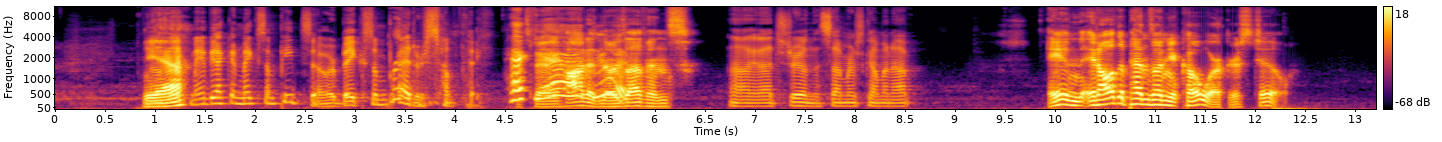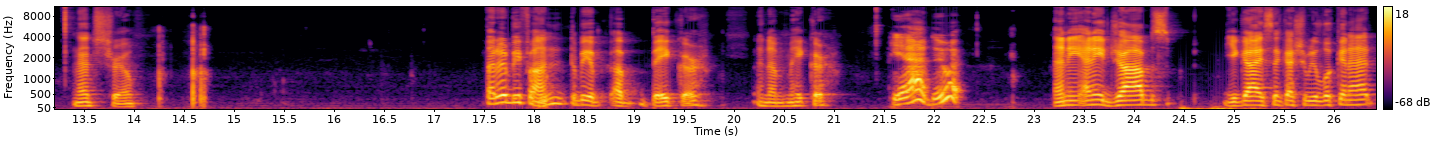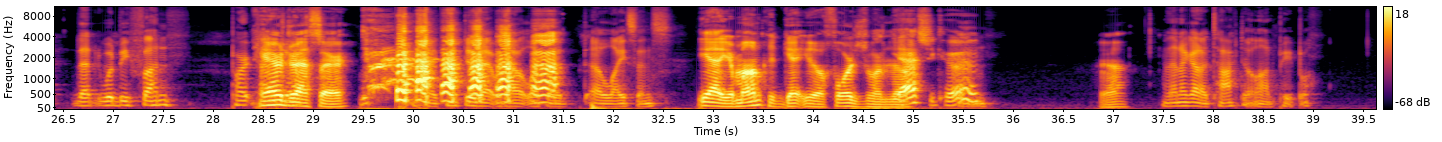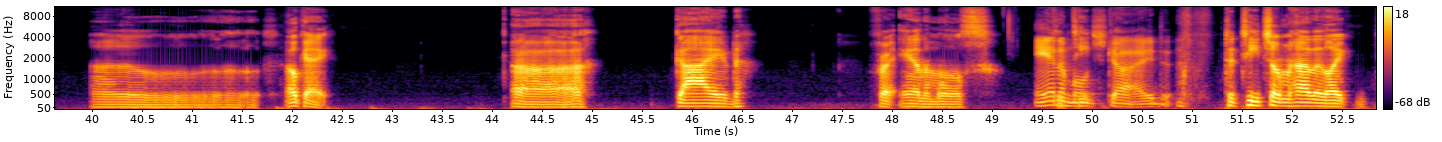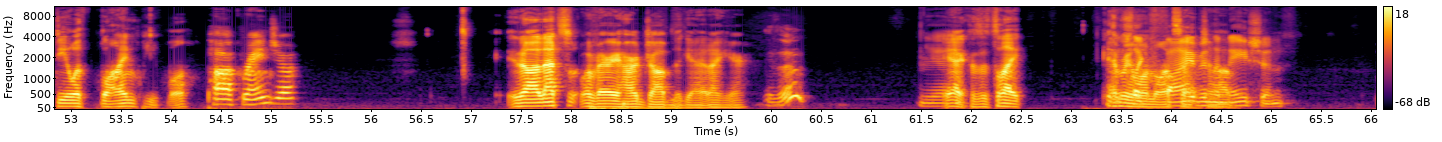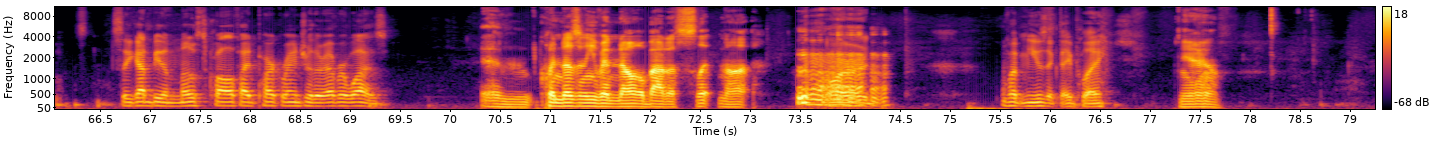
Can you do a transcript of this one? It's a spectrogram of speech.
I Yeah, like, maybe I can make some pizza or bake some bread or something. Heck it's very yeah, hot in those it. ovens, Oh, yeah, that's true. And the summer's coming up. and it all depends on your coworkers too. That's true. But it'd be fun to be a, a baker and a maker. Yeah, do it. Any any jobs you guys think I should be looking at that would be fun? Part Hairdresser. I can't do that without like a, a license. Yeah, your mom could get you a forged one though. Yeah, she could. Yeah. And then I gotta talk to a lot of people. Uh, okay. Uh, guide for animals Animal teach- guide. to teach them how to like deal with blind people. Park ranger. You know, that's a very hard job to get. I hear. Is it? Yeah, Yeah, because it's like 'Cause everyone it's like wants that five in the nation. So you got to be the most qualified park ranger there ever was. and Quinn doesn't even know about a slip knot. Or- What music they play? Yeah.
